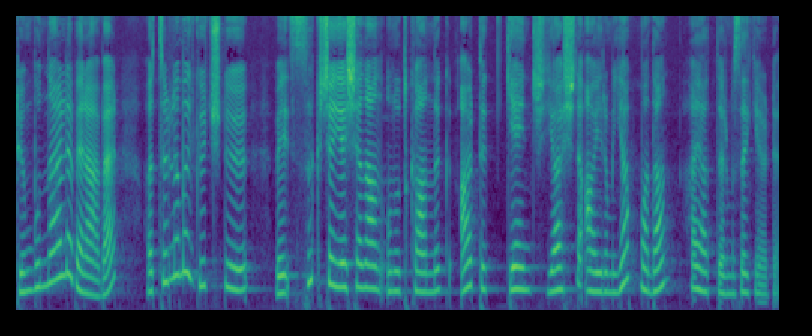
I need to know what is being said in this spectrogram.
Tüm bunlarla beraber hatırlama güçlüğü ve sıkça yaşanan unutkanlık artık genç, yaşlı ayrımı yapmadan hayatlarımıza girdi.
